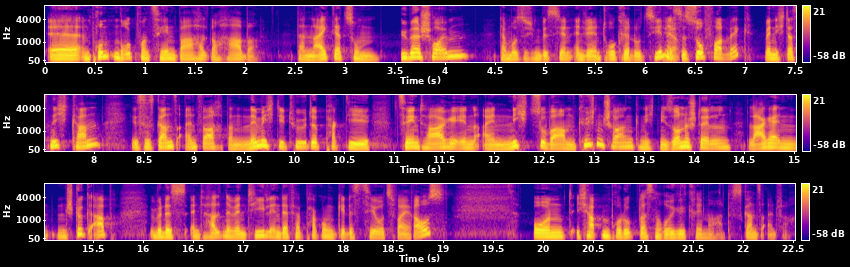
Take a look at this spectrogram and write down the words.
äh, einen Pumpendruck von 10 Bar halt noch habe, dann neigt er zum Überschäumen. Da muss ich ein bisschen entweder den Druck reduzieren, Ja. es ist sofort weg. Wenn ich das nicht kann, ist es ganz einfach, dann nehme ich die Tüte, pack die 10 Tage in einen nicht zu warmen Küchenschrank, nicht in die Sonne stellen, lager in ein Stück ab. Über das enthaltene Ventil in der Verpackung geht das CO2 raus. Und ich habe ein Produkt, was eine ruhige Creme hat. Das ist ganz einfach.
